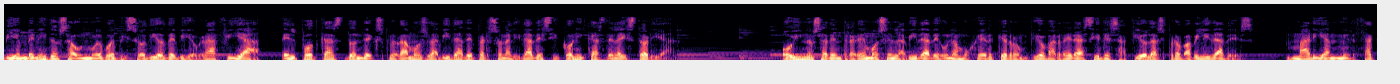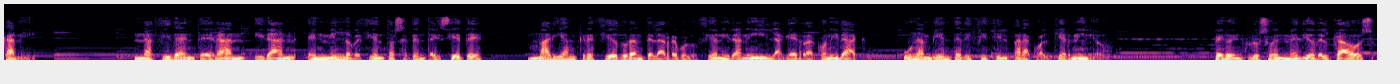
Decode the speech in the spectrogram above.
Bienvenidos a un nuevo episodio de Biografía, el podcast donde exploramos la vida de personalidades icónicas de la historia. Hoy nos adentraremos en la vida de una mujer que rompió barreras y desafió las probabilidades, Mariam Mirzakhani. Nacida en Teherán, Irán, en 1977, Mariam creció durante la Revolución iraní y la guerra con Irak, un ambiente difícil para cualquier niño. Pero incluso en medio del caos,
